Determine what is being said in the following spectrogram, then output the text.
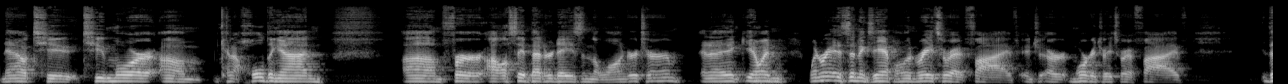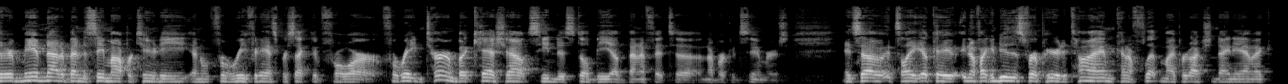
now to to more um, kind of holding on um, for I'll say better days in the longer term. And I think you know when when as an example when rates were at five or mortgage rates were at five, there may have not have been the same opportunity and from refinance perspective for for rate and term, but cash out seemed to still be of benefit to a number of consumers. And so it's like okay, you know, if I can do this for a period of time, kind of flip my production dynamic,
